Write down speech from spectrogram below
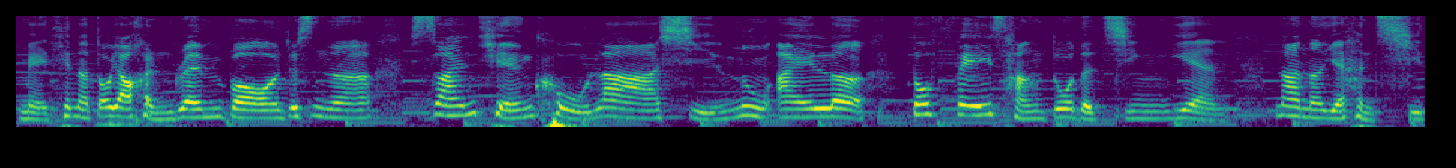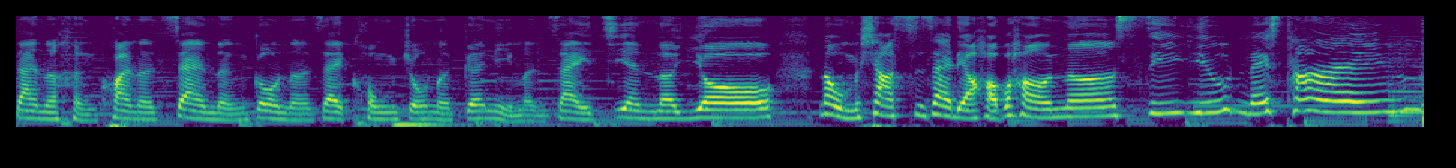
每天呢都要很 rainbow，就是呢酸甜苦辣、喜怒哀乐都非常多的经验。那呢也很期待呢，很快呢再能够呢在空中呢跟你们再见了哟。那我们下次再聊好不好呢？See you next time。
